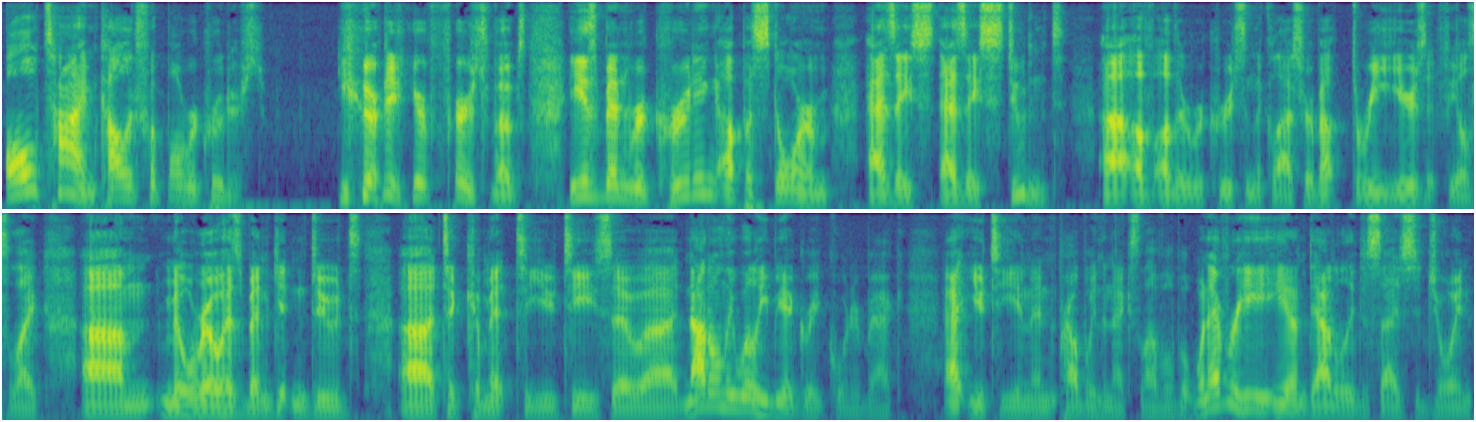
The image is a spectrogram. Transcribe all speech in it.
all-time college football recruiters. You heard it here first, folks. He has been recruiting up a storm as a as a student uh, of other recruits in the class for about three years. It feels like um, Milroe has been getting dudes uh, to commit to UT. So uh, not only will he be a great quarterback at UT and then probably the next level, but whenever he, he undoubtedly decides to join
